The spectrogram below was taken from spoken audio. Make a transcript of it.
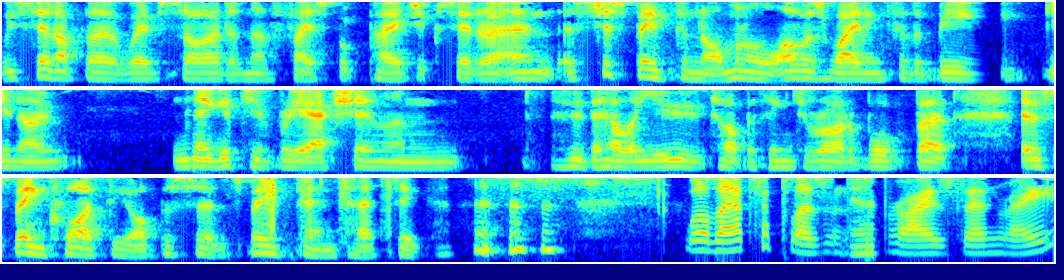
We set up a website and a Facebook page, etc., and it's just been phenomenal. I was waiting for the big, you know, negative reaction and who the hell are you type of thing to write a book, but it's been quite the opposite. It's been fantastic. Well, that's a pleasant surprise then, right?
